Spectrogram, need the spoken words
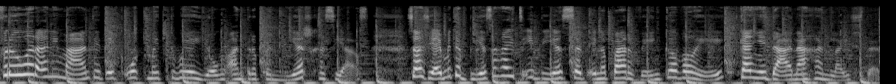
Vroeger in die maand het ek ook met twee jong entrepreneurs gesels. So as jy met 'n besigheidsidee sit en 'n paar wenke wil hê, kan jy daarna gaan luister.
